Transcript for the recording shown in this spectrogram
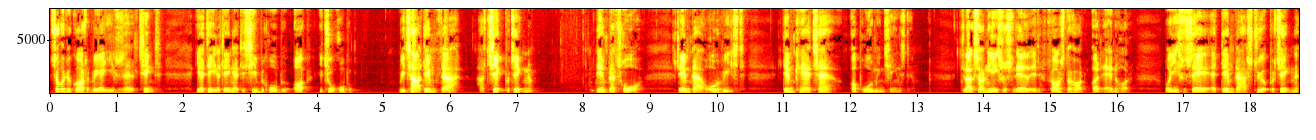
så kunne det godt være, at Jesus havde tænkt, jeg deler denne her disciplegruppe op i to grupper. Vi tager dem, der har tjek på tingene, dem, der tror, dem, der er overbevist, dem kan jeg tage og bruge i min tjeneste. Det var ikke sådan, at Jesus lavede et første hold og et andet hold, hvor Jesus sagde, at dem, der har styr på tingene,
